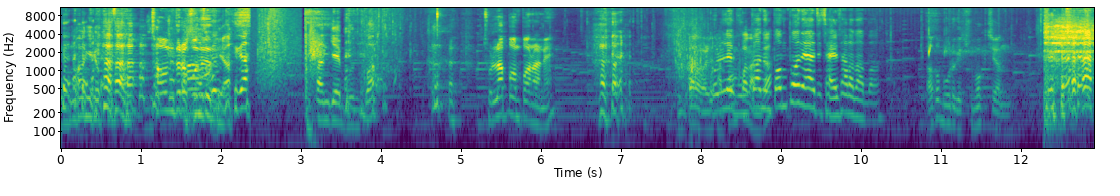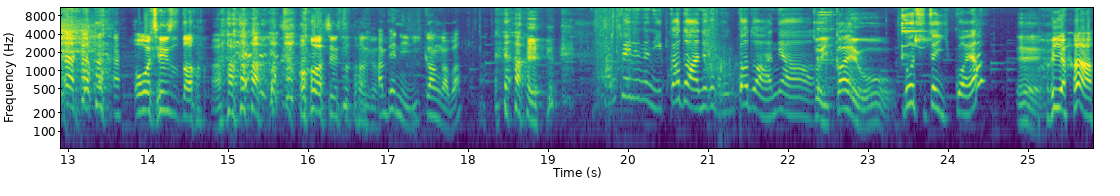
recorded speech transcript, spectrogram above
욕망의 처음 무슨 들어보는 소리야? 내가 단계 문과 졸라 뻔뻔하네 문과는 원래, 원래 다 뻔뻔한가? 문과는 뻔뻔해야지 잘 살아남아. 나도 모르게 주먹지었네. 어 재밌었다. 어 재밌었다 방금. 한편이 이과인가 봐? 한편이는 이과도 아니고 문과도 아니야. 저 이과예요. 너 진짜 이과야? 예. 야!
